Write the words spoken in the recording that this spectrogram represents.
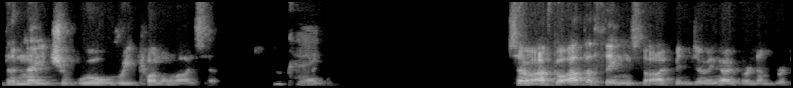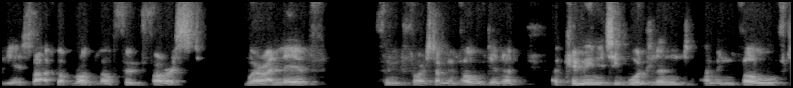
the nature will recolonize it. Okay. Right? So I've got other things that I've been doing over a number of years. Like I've got Rodmell Food Forest where I live, food forest. I'm involved in a, a community woodland. I'm involved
